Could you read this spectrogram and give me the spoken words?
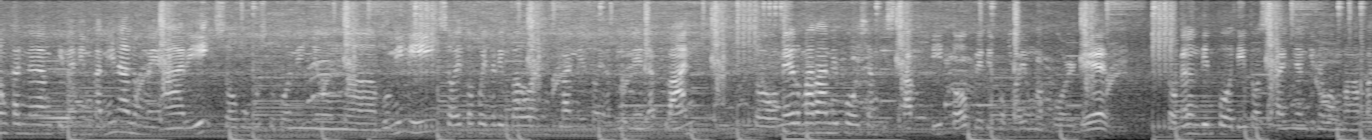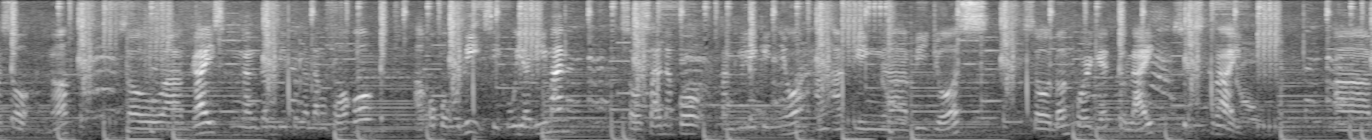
nung kanilang tinanim kanina nung may-ari. So kung gusto po ninyong ah, bumili, so ito po yung halimbawa ng plant nito ay aglonella plant. So meron marami po siyang stock dito, pwede po kayong mag-order. So ganun din po dito sa kanyang ginawang mga paso, no? So ah, guys, hanggang dito na lang po ako. Ako po muli si Kuya Iman. So sana po tangkilikin nyo ang aking ah, videos. So don't forget to like, subscribe, uh,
